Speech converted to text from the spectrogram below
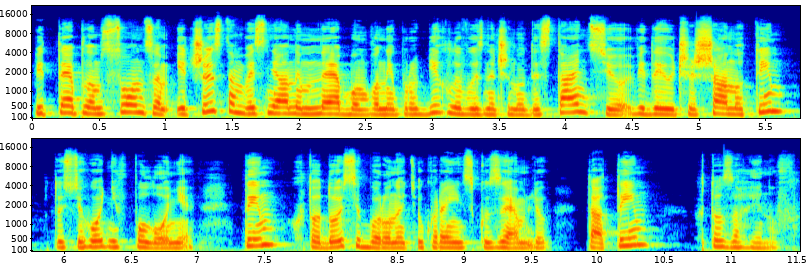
Під теплим сонцем і чистим весняним небом вони пробігли визначену дистанцію, віддаючи шану тим, хто сьогодні в полоні, тим, хто досі боронить українську землю, та тим, хто загинув.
